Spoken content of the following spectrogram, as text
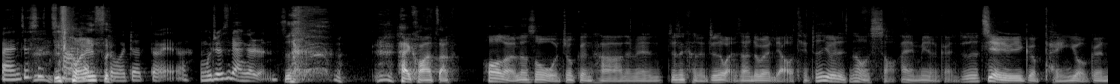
反正就是 差很多就对了，我觉得是两个人，太夸张。后来那时候我就跟他那边，就是可能就是晚上就会聊天，就是有点那种小暧昧的感觉，就是介于一个朋友跟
